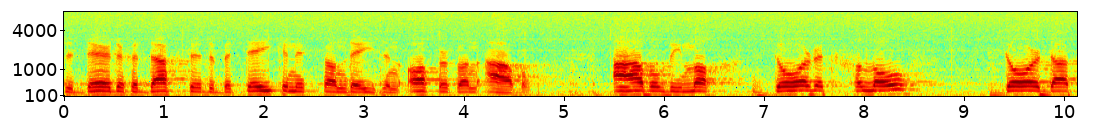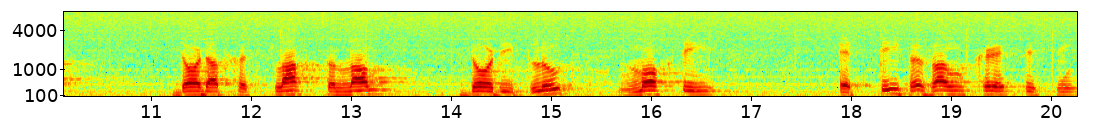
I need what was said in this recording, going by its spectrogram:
Onze derde gedachte de betekenis van deze offer van Abel. Abel die mocht door het geloof, door dat, door dat geslachte lam, door die bloed, mocht hij het type van Christus zien.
